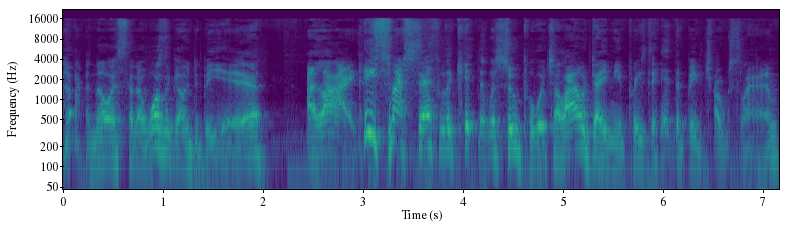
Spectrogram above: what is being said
I know I said I wasn't going to be here. I lied. He smashed Seth with a kick that was super, which allowed Damian Priest to hit the big choke slam.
